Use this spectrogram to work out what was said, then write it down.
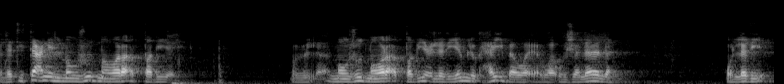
التي تعني الموجود ما وراء الطبيعي. الموجود ما وراء الطبيعي الذي يملك هيبة وجلالا والذي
